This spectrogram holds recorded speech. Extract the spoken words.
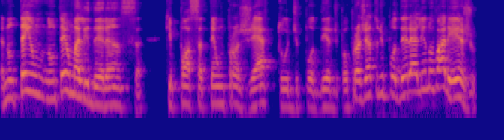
não tem, um, não tem uma liderança que possa ter um projeto de poder. De... O projeto de poder é ali no varejo,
